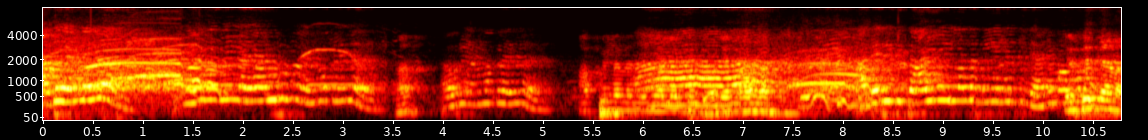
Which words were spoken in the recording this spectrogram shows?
ಅದೇ ಹೆಣ್ಣಲ್ಲ ಹಾ? ಅವ್ರು ಹೆಣ್ಮಕ್ಳಿಲ್ಲ. ಅಪ್ಪ ನಿನ್ನ ಅದೇ ರೀತಿ ತಾಯಿ ಇಲ್ಲ ಅಂದ್ರೆ ನೀ ಎಲ್ಲಿರ್ತಿದ್ಯಾ? ನಿಮ್ಮ ಅಣ್ಣ.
